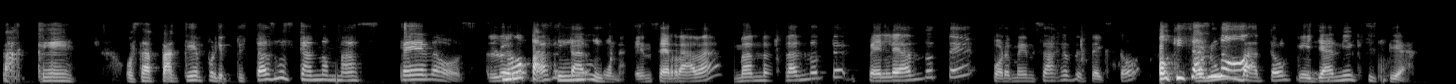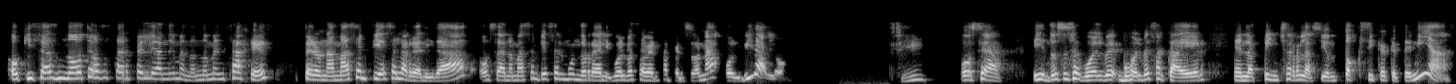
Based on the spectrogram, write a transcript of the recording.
¿Para qué? O sea, ¿para qué? Porque te estás buscando más pedos. Luego No, ¿pa' vas a estar una encerrada, mandándote, peleándote por mensajes de texto O quizás con un no, vato que ya ni existía. o quizás no te vas a estar peleando y mandando mensajes, pero nada más empieza la realidad, o sea, nada más empieza el mundo real y vuelvas a ver a esa persona, olvídalo. Sí. O sea, y entonces se vuelve, vuelves a caer en la pinche relación tóxica que tenías.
